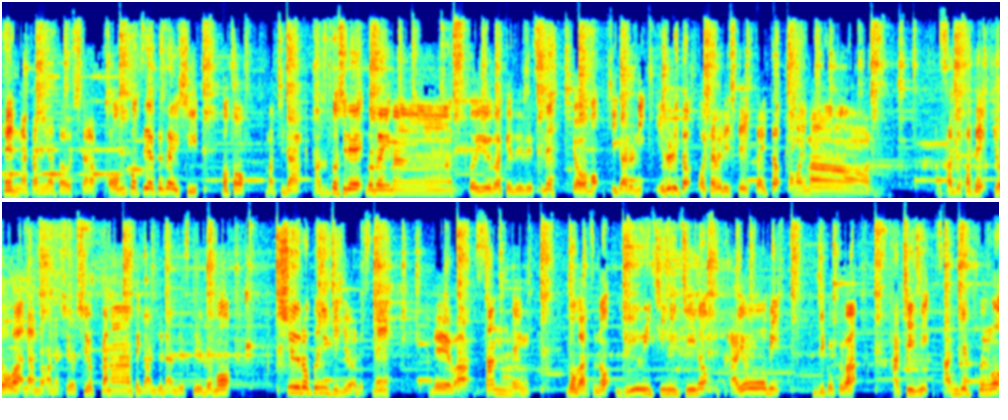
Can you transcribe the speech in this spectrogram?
変な髪型をしたポンコツ薬剤師こと町田和俊でございます。というわけでですね、今日も気軽にゆるりとおしゃべりしていきたいと思います。さてさて、今日は何の話をしよっかなーって感じなんですけれども、収録日時はですね、令和3年5月の11日の火曜日、時刻は8時30分を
